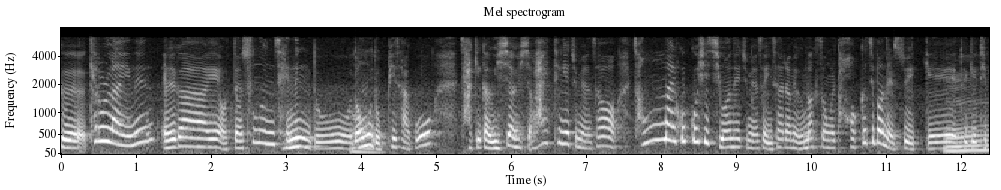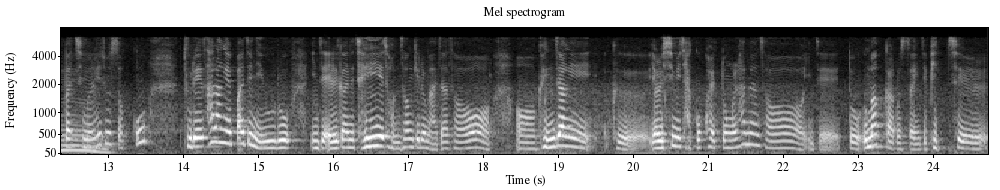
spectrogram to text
그 캐롤라인은 엘가의 어떤 숨은 재능도 어. 너무 높이 사고 자기가 으쌰으쌰 화이팅 해주면서 정말 꿋꿋이 지원해주면서 이 사람의 음악성을 더 끄집어낼 수 있게 되게 음. 뒷받침을 해줬었고 둘의 사랑에 빠진 이후로 이제 엘가는 제2의 전성기를 맞아서 어, 굉장히 그 열심히 작곡 활동을 하면서 이제 또 음악가로서 이제 빛을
